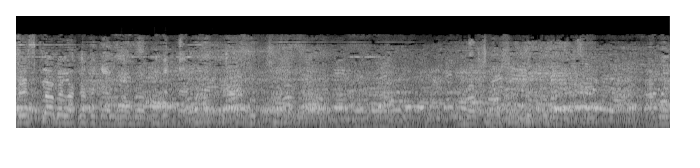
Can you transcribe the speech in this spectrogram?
প্রেস ক্লাব এলাকা থেকে এবং আমরা আপনাদের দেখানোর চেষ্টা করছি। আমরা সরাসরি যুক্ত রয়েছি এবং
